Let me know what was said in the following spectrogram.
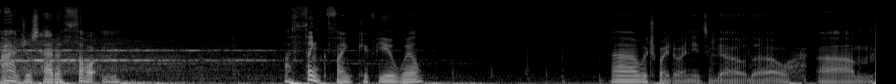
I just had a thought and a think think if you will. Uh, which way do I need to go, though? Um,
